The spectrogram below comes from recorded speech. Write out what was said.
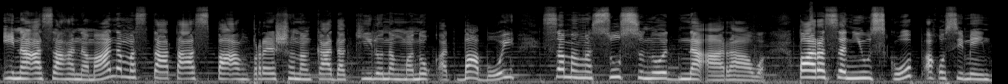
Inaasahan naman na mas tataas pa ang presyo ng kada kilo ng manok at baboy sa mga susunod na araw. Para sa News Scoop, ako si Maine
